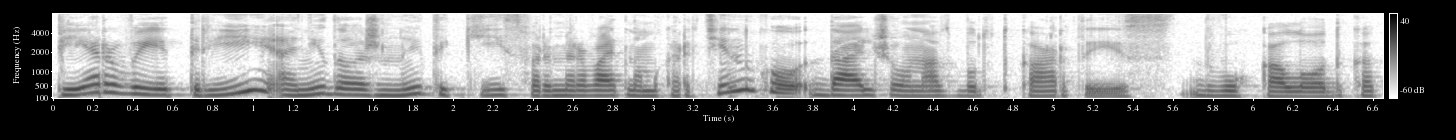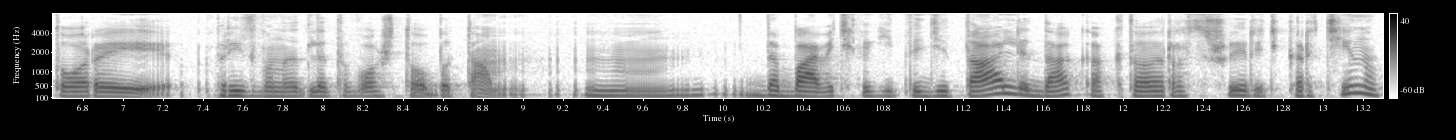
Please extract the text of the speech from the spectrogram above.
первые три, они должны такие сформировать нам картинку. Дальше у нас будут карты из двух колод, которые призваны для того, чтобы там добавить какие-то детали, да, как-то расширить картину.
